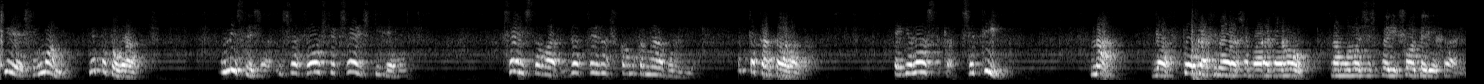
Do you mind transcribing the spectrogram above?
Κύριε, συγγνώμη, δεν μου το γράφεις. Γνίστησα, είσαι Θεός και ξέρεις, κύριε μου. Ξέρεις τα μάτια, δεν θέλεις να σου κάνω καμιά απολογία. Δεν τα κατάλαβα. Εγελάστηκα. Σε τι; Να, γι' αυτό κάθε μέρα σε παρακαλώ να μου δώσεις περισσότερη χάρη.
